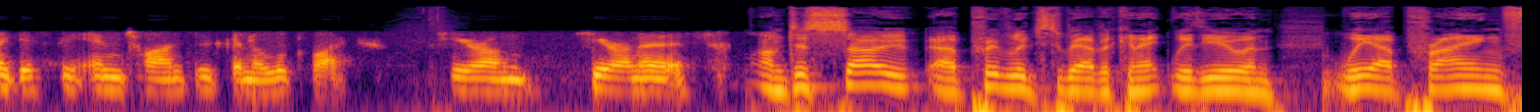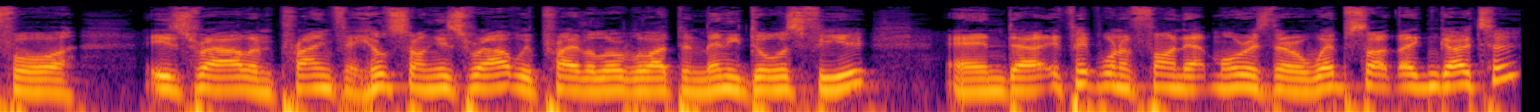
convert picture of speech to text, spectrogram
I guess the end times is going to look like here on here on earth. I'm just so uh, privileged to be able to connect with you, and we are praying for Israel and praying for Hillsong Israel. We pray the Lord will open many doors for you. And uh, if people want to find out more, is there a website they can go to?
